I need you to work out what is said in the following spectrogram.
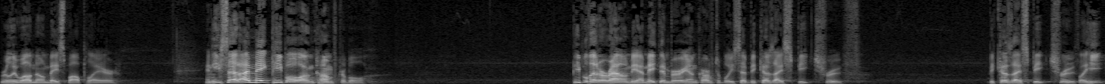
Really well known baseball player. And he said, I make people uncomfortable. People that are around me, I make them very uncomfortable. He said, because I speak truth. Because I speak truth. Like he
